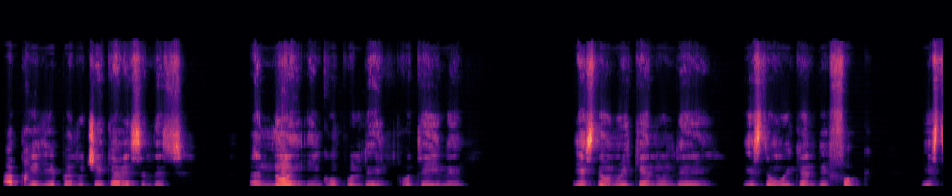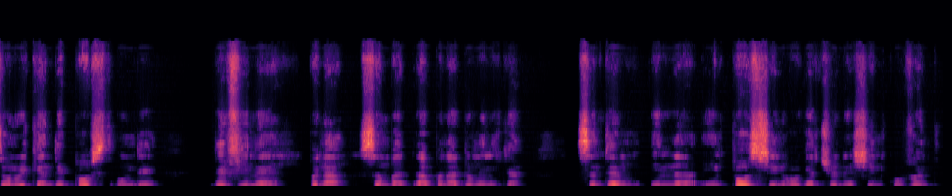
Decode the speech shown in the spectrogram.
aprilie pentru cei care sunteți noi în grupul de proteine. Este un weekend unde este un weekend de foc, este un weekend de post unde devine până, sâmbătă, până duminică suntem în, în post și în rugăciune și în cuvânt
